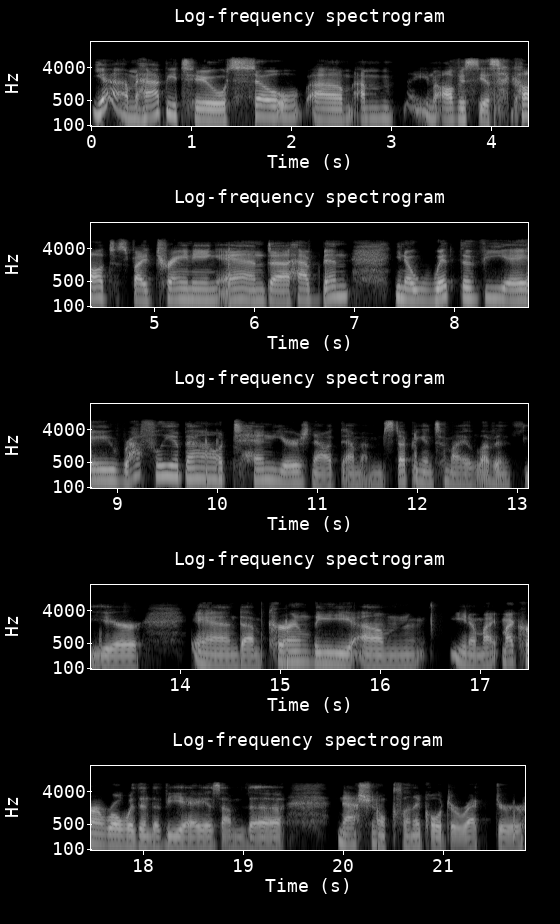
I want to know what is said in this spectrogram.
Yeah, I'm happy to. So um, I'm, you know, obviously a psychologist by training, and uh, have been, you know, with the VA roughly about 10 years now. I'm, I'm stepping into my 11th year, and I'm currently, um, you know, my my current role within the VA is I'm the national clinical director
